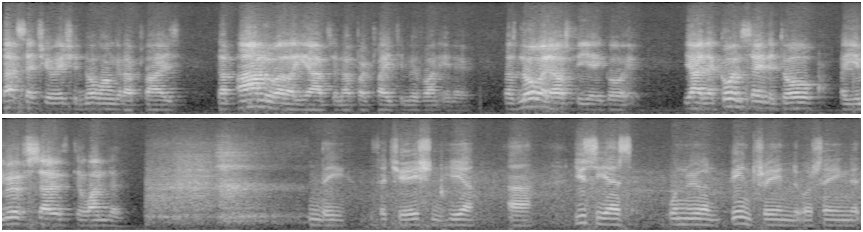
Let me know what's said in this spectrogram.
that situation no longer applies. There are no other yards in Upper Clyde to move on to now. There's nowhere else for you to go. You either go and sign the doll or you move south to London. In the situation here, uh, UCS, when we were being trained, were saying that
